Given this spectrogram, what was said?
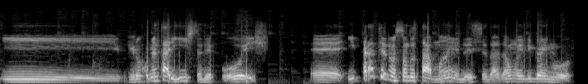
E virou comentarista depois. É, e para ter noção do tamanho desse cidadão, ele ganhou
